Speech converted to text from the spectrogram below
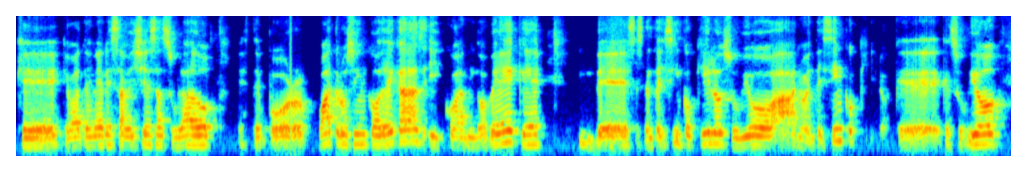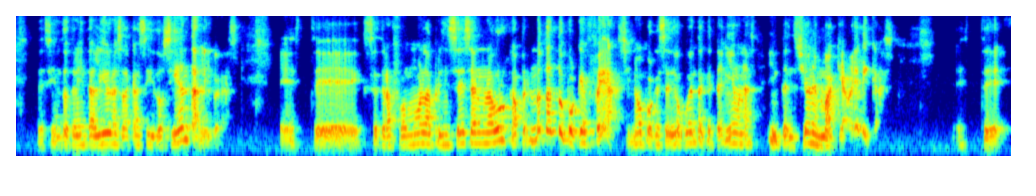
que, va a tener esa belleza a su lado este, por cuatro o cinco décadas y cuando ve que de 65 kilos subió a 95 kilos, que, subió de 130 libras a casi 200 libras. Este, se transformó la princesa en una bruja, pero no tanto porque fea, sino porque se dio cuenta que tenía unas intenciones maquiavélicas. Este,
